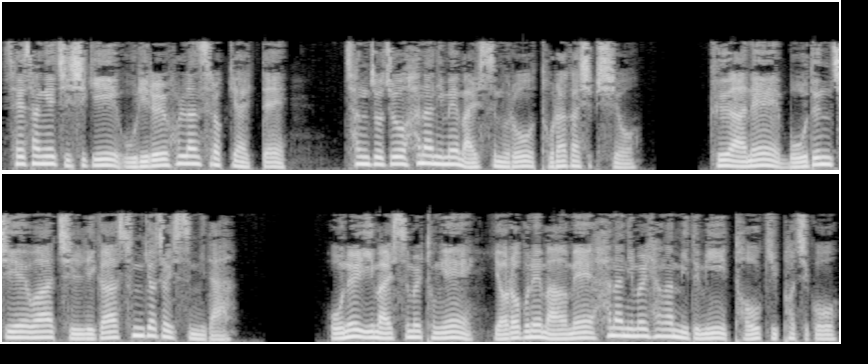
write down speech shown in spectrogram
세상의 지식이 우리를 혼란스럽게 할 때 창조주 하나님의 말씀으로 돌아가십시오. 그 안에 모든 지혜와 진리가 숨겨져 있습니다. 오늘 이 말씀을 통해 여러분의 마음에 하나님을 향한 믿음이 더욱 깊어지고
